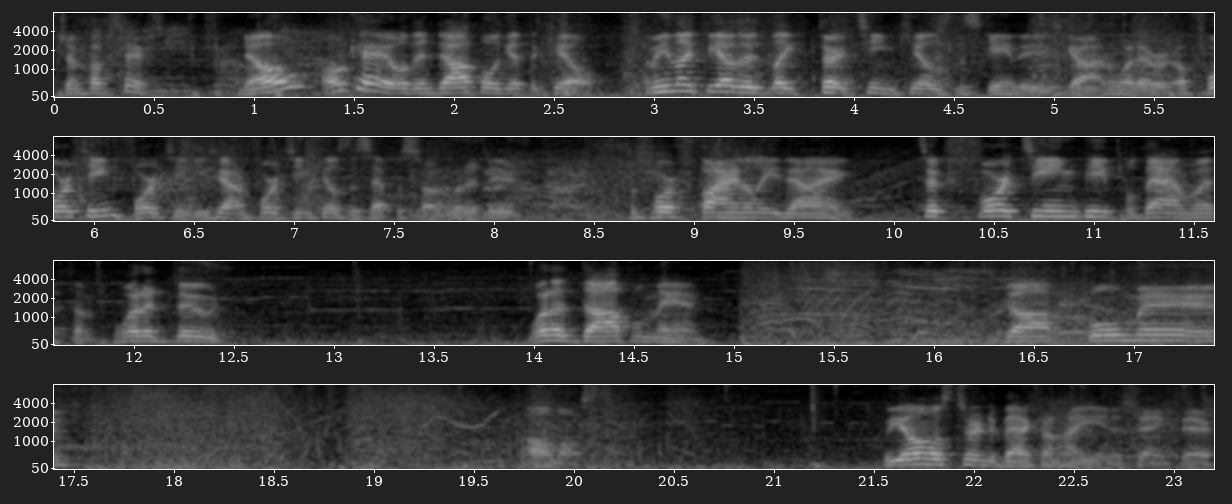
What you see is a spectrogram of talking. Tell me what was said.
Jump upstairs. No? Okay, well then Dopp will get the kill. I mean, like the other, like, 13 kills this game that he's gotten, whatever. Oh, 14? 14. He's gotten 14 kills this episode. What a dude. Before finally dying. Took 14 people down with him. What a dude. What a Doppelman. Doppelman. Almost. We almost turned it back on Hyena Tank there.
